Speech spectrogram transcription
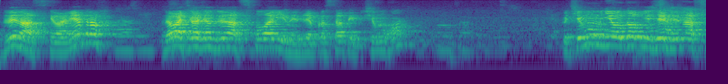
12 километров, давайте возьмем 12 с половиной для простоты. Почему? Почему мне удобнее взять 12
